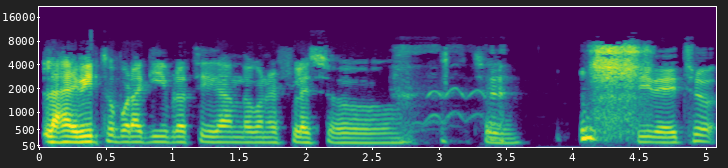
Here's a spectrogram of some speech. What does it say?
Las he visto por aquí practicando con el flexo. Sí. Sí, de hecho,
